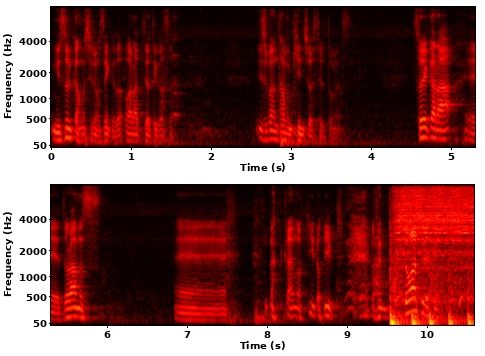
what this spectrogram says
ミスるかもしれませんけど笑ってやってください。一番多分緊張してると思います。それから、えードラムス、えー中野博之。ど忘れて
